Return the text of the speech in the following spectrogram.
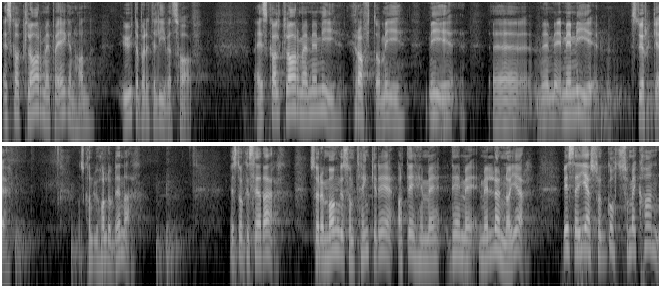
Jeg skal klare meg på egen hånd ute på dette livets hav. Jeg skal klare meg med min kraft og min, min, eh, med, med, med min styrke. Og så kan du holde opp den der. Hvis dere ser der, så er det mange som tenker det at det har med, med, med lønn å gjøre. Hvis jeg gjør så godt som jeg kan,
